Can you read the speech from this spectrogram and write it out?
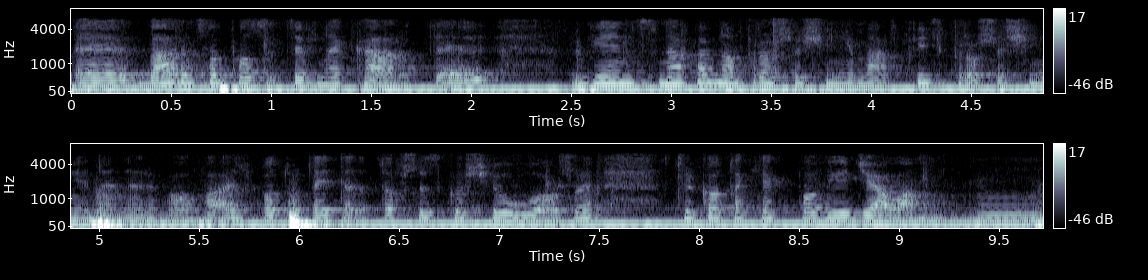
e, bardzo pozytywne karty, więc na pewno proszę się nie martwić, proszę się nie denerwować, bo tutaj to, wszystko się ułoży, tylko tak jak powiedziałam, mm,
